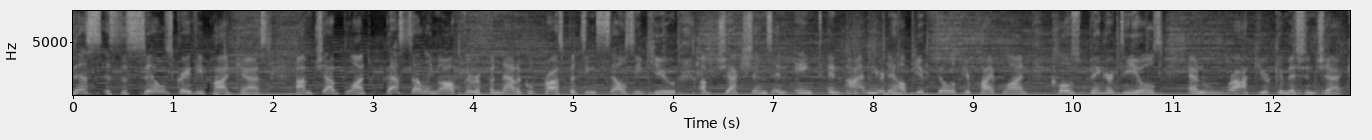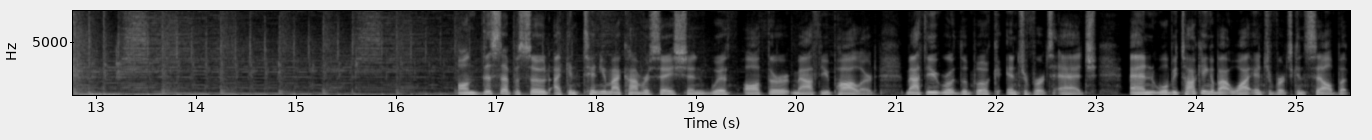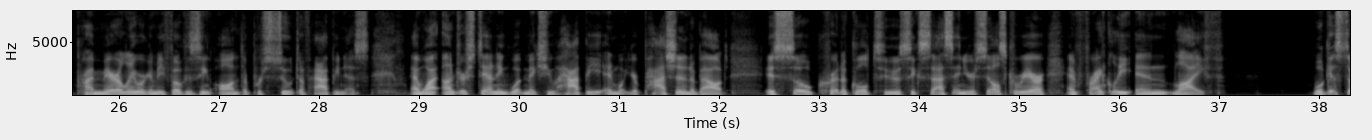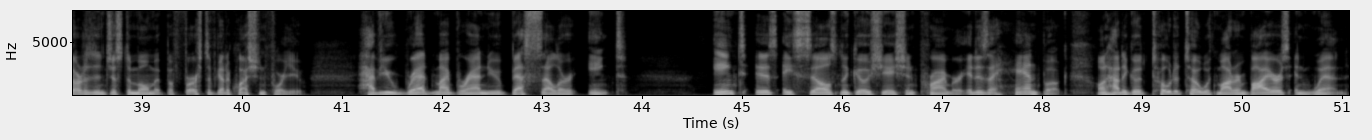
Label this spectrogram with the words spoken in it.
This is the Sales Gravy Podcast. I'm Jeb Blount, best-selling author of Fanatical Prospecting, Sales EQ, Objections, and Inked, and I'm here to help you fill up your pipeline, close bigger deals, and rock your commission check. On this episode, I continue my conversation with author Matthew Pollard. Matthew wrote the book Introvert's Edge, and we'll be talking about why introverts can sell, but primarily we're going to be focusing on the pursuit of happiness and why understanding what makes you happy and what you're passionate about is so critical to success in your sales career and, frankly, in life. We'll get started in just a moment, but first, I've got a question for you. Have you read my brand new bestseller, Inked? Inked is a sales negotiation primer. It is a handbook on how to go toe to toe with modern buyers and win.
